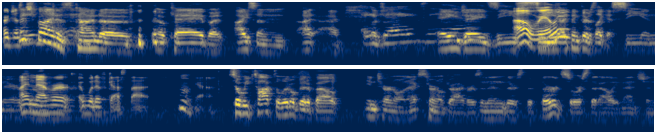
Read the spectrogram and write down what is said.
or just Fishbein is kind of okay, but Ajzen, I, I AJ AJZ. Oh, really? I think there's like a C in there. I never would have guessed that. Yeah. So we've talked a little bit about internal and external drivers, and then there's the third source that Alli mentioned,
